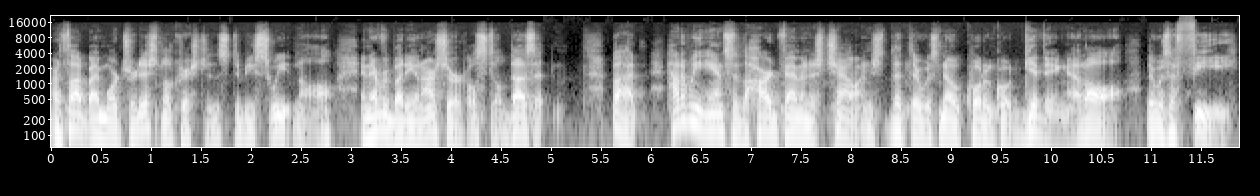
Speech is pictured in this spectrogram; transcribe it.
are thought by more traditional Christians to be sweet and all, and everybody in our circle still does it. But how do we answer the hard feminist challenge that there was no quote unquote giving at all? There was a fee.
